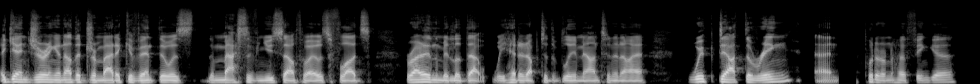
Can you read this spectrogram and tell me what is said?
Again during another dramatic event there was the massive new south wales floods right in the middle of that, we headed up to the Blue Mountain and I whipped out the ring and put it on her finger.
